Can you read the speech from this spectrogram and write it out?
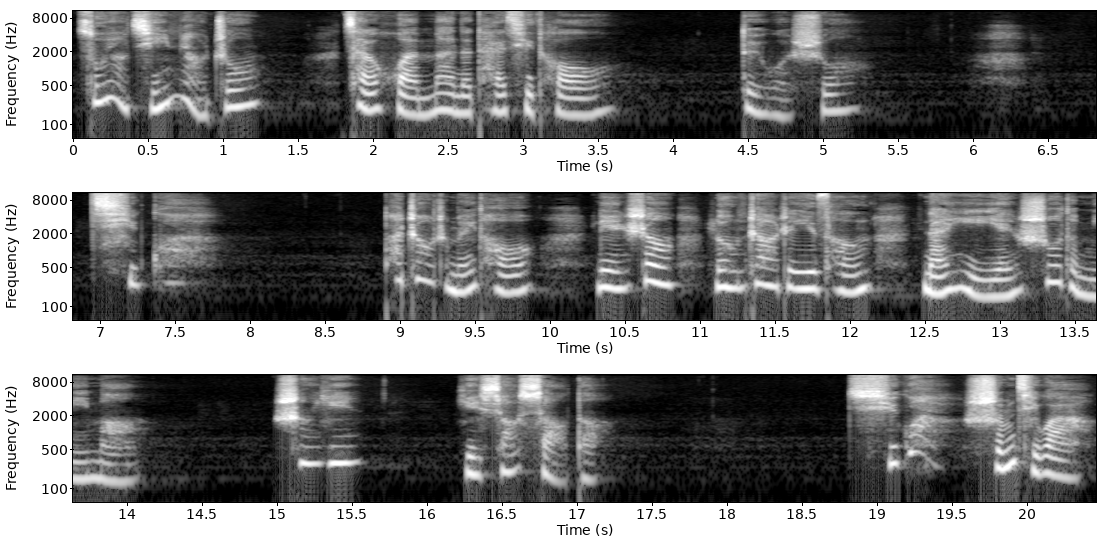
足有几秒钟，才缓慢的抬起头，对我说：“奇怪。”他皱着眉头，脸上笼罩着一层难以言说的迷茫，声音也小小的。奇怪？什么奇怪啊？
